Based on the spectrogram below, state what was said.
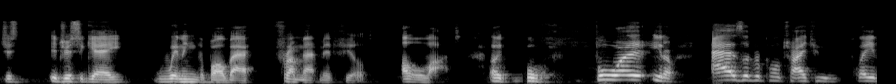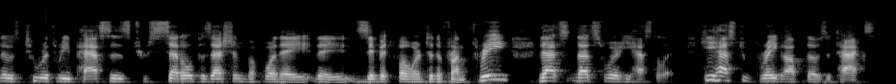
just Idrissa Gueye winning the ball back from that midfield a lot. Like before, you know, as Liverpool try to play those two or three passes to settle possession before they they zip it forward to the front three, that's that's where he has to live he has to break up those attacks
